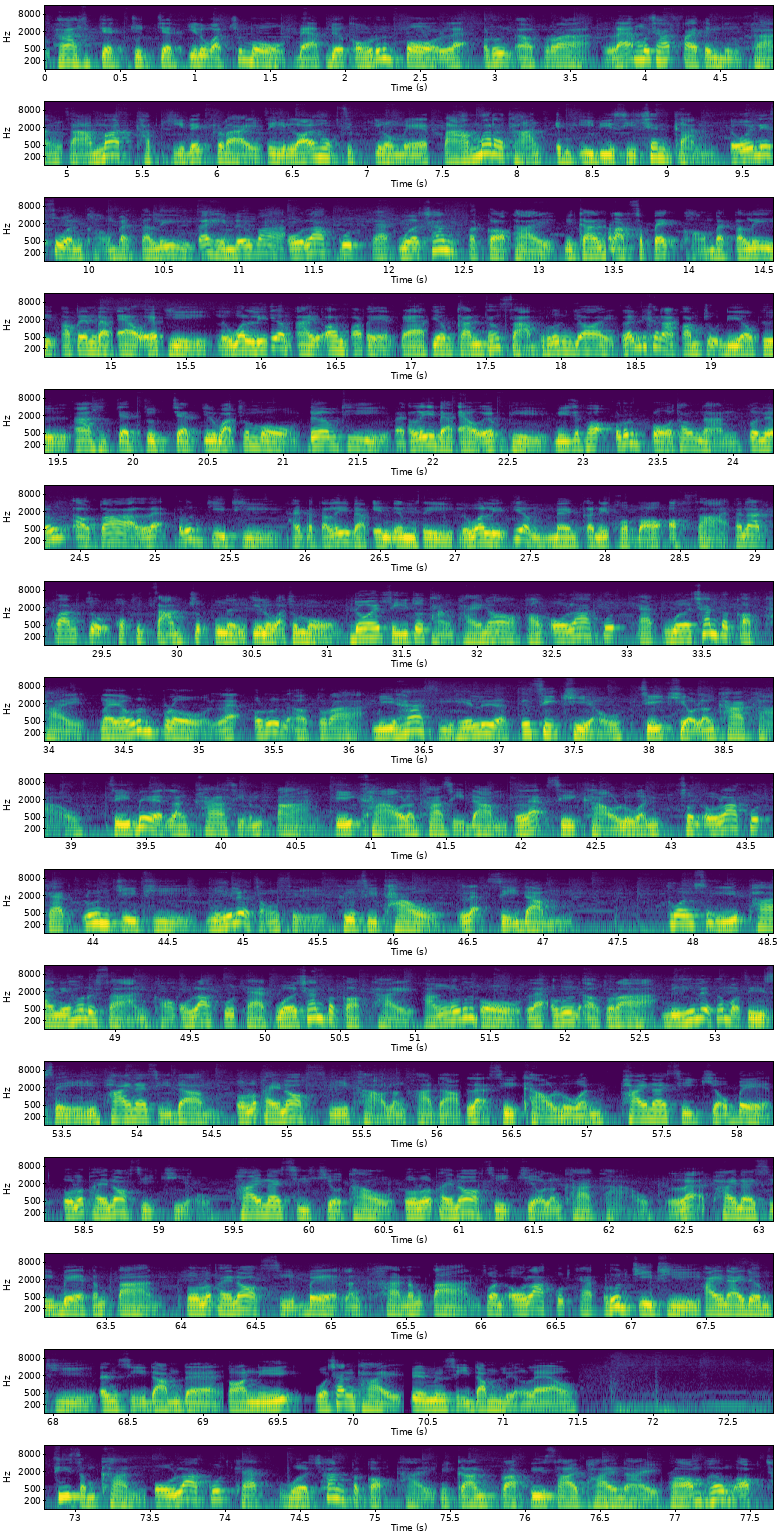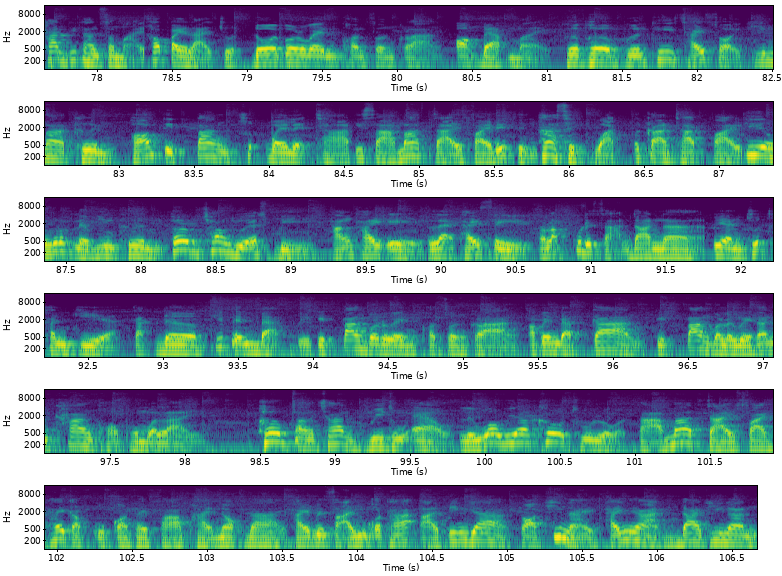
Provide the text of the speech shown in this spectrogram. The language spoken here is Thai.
57.7 กิโลวัตต์ชั่วโมง แบบเดียวกับรุ่นโปรและรุ่นอัลตร้าและเมื่อชาร์จไฟเต็มหนึ่งครั้ง สามารถขับขี่ได้ไกล 460 กิโลเมตร ตามมาตรฐาน NEDC เช่นกัน โดยในส่วนของแบตเตอรี่จะเห็นได้ว่า Ola Good Cat เวอร์ชันประกอบไทย มีการปรับสเปคของแบตเตอรี่มาเป็นแบบ LFP หรือว่า Lithium Ion Phosphate แบบเดียวกันทั้ง 3 รุ่นย่อย และมีขนาดความจุเดียวคือ 57.7 กิโลวัตต์ชั่วโมง เดิมทีแบตเตอรี่แบบ LFP มีเฉพาะรุ่นโปรเท่านั้น ส่วนในรุ่น Ultra และรุ่น GT ใช้แบตเตอรี่แบบ NMC หรือว่า Lithium Manganese Cobalt Oxide ขนาดความจุ63.1 กิโลวัตต์ชั่วโมง โดยสีตัวถังภายนอกของ Ola Good Cat เวอร์ชันประกอบไทย ในรุ่นโปรและรุ่นอัลตร้ามี 5 สีให้เลือกคือสีเขียว สีเขียวหลังคาขาว สีเบจหลังคาสีน้ำตาล สีขาวหลังคาสีดำและสีขาวล้วน ส่วน Ola Good Cat รุ่น GT มีให้เลือก 2 สี คือสีเทาและสีดำ โทนสีภายในห้องโดยสารของ Ola Good Cat เวอร์ชันประกอบไทย ทั้งรุ่นโปรและรุ่น Ultra มีให้เลือกทั้งหมด 4 สี ภายในสีดำตัวรถภายนอกสีขาวลังคาดำและสีขาวล้วน ภายในสีเขียวเบจตัวรถภายนอกสีเขียว ภายในสีเขียวเทาตัวรถภายนอกสีเขียวลังคาขาว และภายในสีเบจน้ำตาล ตัวรถภายนอกสีเบจหลังคาน้ำตาล ส่วน Ola Good Cat รุ่น GT ภายในเดิมที เป็นสีดำแดงตอนนี้เวอร์ชันไทยเปลี่ยนเป็นสีดำเหลืองแล้ว ที่สำคัญ Ola Good Cat เวอร์ชั่นประกอบไทย มีการปรับดีไซน์ภายใน พร้อมเพิ่มออปชันที่ทันสมัยเข้าไปหลายจุด โดยบริเวณคอนโซลกลางออกแบบใหม่ เพื่อเพิ่มพื้นที่ใช้สอยที่มากขึ้น พร้อมติดตั้งชุดไวเลสชาร์จที่สามารถจ่ายไฟได้ถึง 50 วัตต์เพื่อการชาร์จไฟที่รวดเร็วยิ่งขึ้นเพิ่มช่อง USB ทั้ง Type A และ Type C สำหรับผู้โดยสารด้านหน้า เปลี่ยนชุดคันเกียร์จากเดิมที่เป็นแบบบิดติดตั้งบริเวณคอนโซลกลางมาเป็นแบบก้านติดตั้งบริเวณด้านข้างของพวงมาลัย เพิ่มฟังก์ชัน V2L หรือว่า Vehicle to Load สามารถจ่ายไฟให้กับอุปกรณ์ไฟฟ้าภายนอกได้ ใครเป็นสายหมุกระทะสายปิ้งย่างจอดที่ไหนใช้งานได้ที่นั่น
